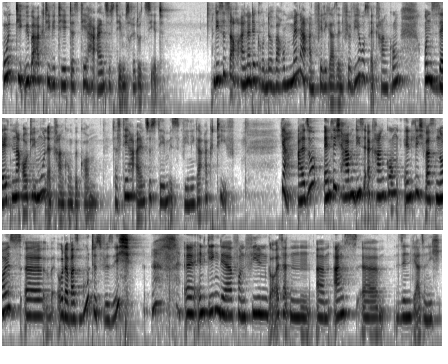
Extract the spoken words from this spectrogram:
und die Überaktivität des TH1-Systems reduziert. Dies ist auch einer der Gründe, warum Männer anfälliger sind für Viruserkrankungen und seltener Autoimmunerkrankungen bekommen. Das TH1-System ist weniger aktiv. Ja, also endlich haben diese Erkrankungen endlich was Neues äh, oder was Gutes für sich. Äh, entgegen der von vielen geäußerten ähm, Angst äh, sind wir also nicht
